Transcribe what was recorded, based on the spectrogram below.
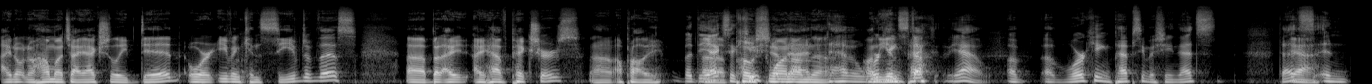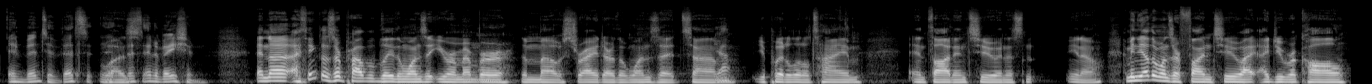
I don't know how much I actually did or even conceived of this. Uh, but I, I have pictures. Uh, I'll probably But the uh, execution post one that, on the to have a working Insta. Pep- yeah, a, a working Pepsi machine. That's that's Yeah. in, inventive. That's that's innovation. And uh, I think those are probably the ones that you remember the most, right? Are the ones that um, Yeah. you put a little time and thought into, and it's you know, I mean, the other ones are fun too. I, I do recall,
